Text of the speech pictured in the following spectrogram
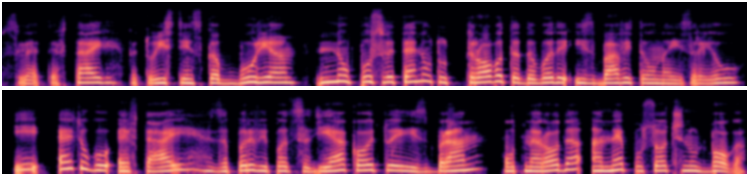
след Ефтай, като истинска буря, но посветен от отробата да бъде избавител на Израил. И ето го Ефтай, за първи път съдия, който е избран от народа, а не посочен от Бога.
